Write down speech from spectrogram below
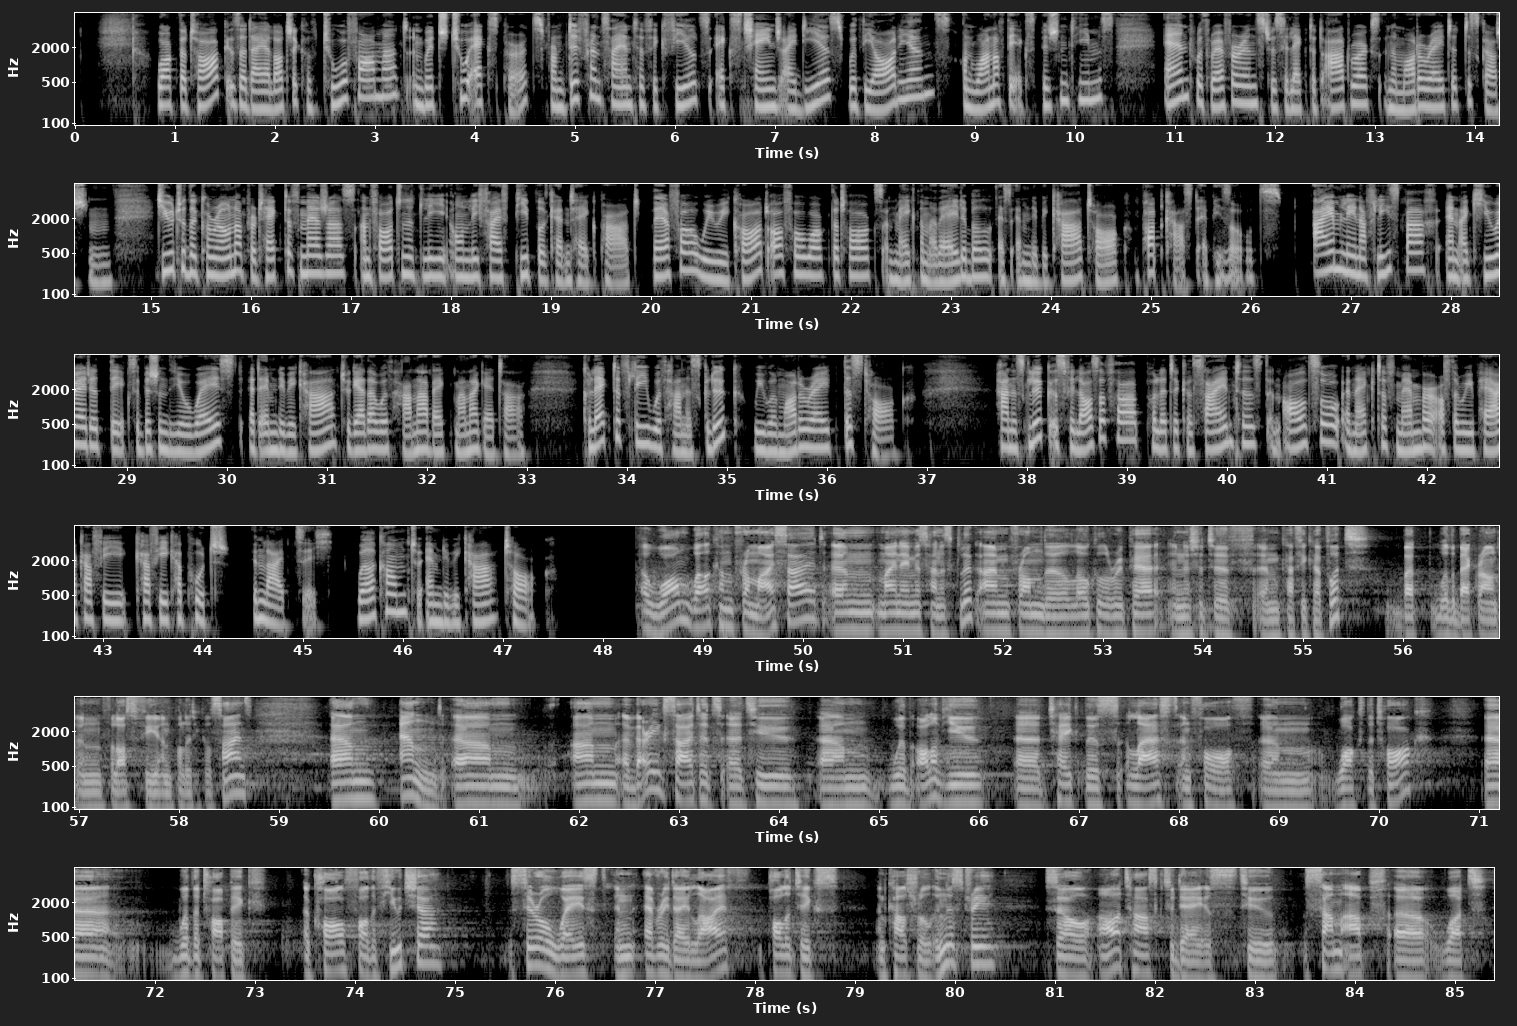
Walk the Talk is a dialogical tour format in which two experts from different scientific fields exchange ideas with the audience on one of the exhibition teams and with reference to selected artworks in a moderated discussion. Due to the corona protective measures, unfortunately, only five people can take part. Therefore, we record all four Walk the Talks and make them available as MDBK Talk podcast episodes. I am Lena Fliesbach and I curated the exhibition Zero Waste at MDBK together with Hanna Beck-Managetta. Collectively with Hannes Glück, we will moderate this talk. Hannes Glück is philosopher, political scientist, and also an active member of the repair cafe Café Kaputt in Leipzig. Welcome to MDBK Talk. A warm welcome from my side. Um, my name is Hannes Glück. I'm from the local repair initiative um, Kaputt, but with a background in philosophy and political science. Um, and um, I'm uh, very excited uh, to, um, with all of you, uh, take this last and fourth um, walk the talk uh, with the topic A Call for the Future Zero Waste in Everyday Life politics, and cultural industry. So our task today is to sum up uh, what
